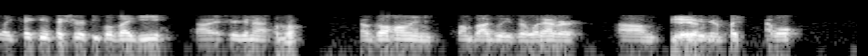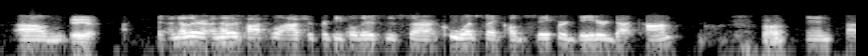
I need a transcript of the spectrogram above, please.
like taking a picture of people's ID uh, if you're gonna Uh huh. you know, go home and bump uglies or whatever. Um, Yeah, if. You're gonna play travel. Um, Yeah, yeah. another another possible option for people. There's this uh, cool website called SaferDater.com. Uh huh. And uh,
